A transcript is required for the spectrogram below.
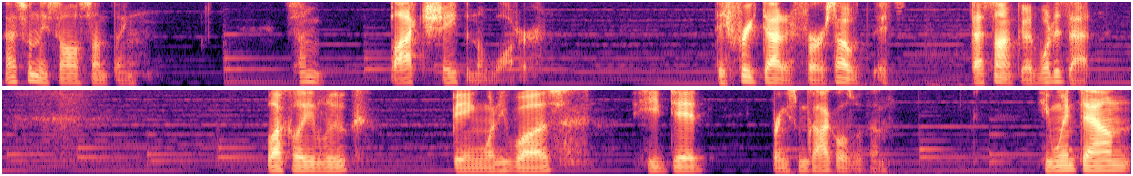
That's when they saw something. Some black shape in the water. They freaked out at first. Oh, it's that's not good. What is that? Luckily, Luke, being what he was, he did bring some goggles with him. He went down,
